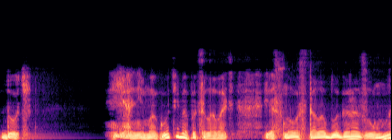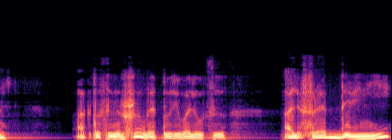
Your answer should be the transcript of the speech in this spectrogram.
дочь. «Я не могу тебя поцеловать. Я снова стала благоразумной. А кто совершил эту революцию? Альфред де Виньи?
